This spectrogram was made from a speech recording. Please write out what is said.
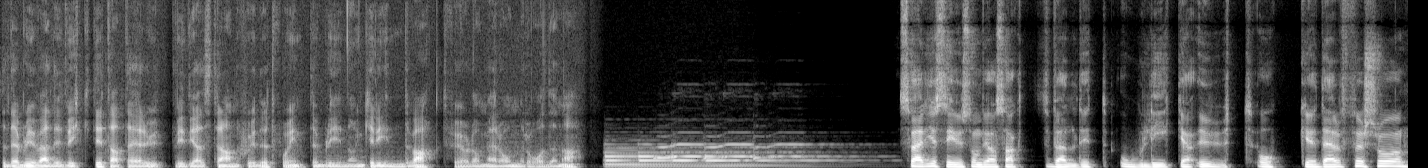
Så det blir väldigt viktigt att det här utvidgade strandskyddet får inte bli någon grindvakt för de här områdena. Sverige ser ju som vi har sagt väldigt olika ut och eh, därför så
